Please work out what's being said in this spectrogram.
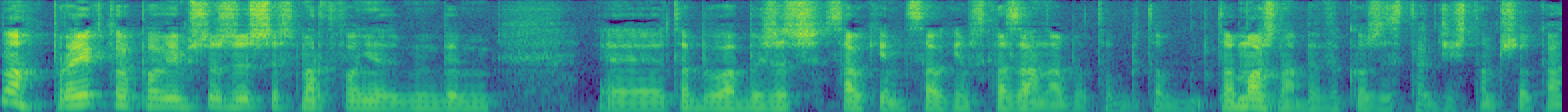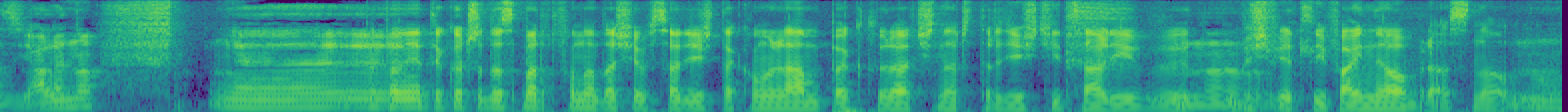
No, projektor powiem szczerze, jeszcze w smartfonie bym, to byłaby rzecz całkiem, całkiem skazana, bo to, to, to można by wykorzystać gdzieś tam przy okazji, ale no. yy, Pytanie tylko, czy do smartfona da się wsadzić taką lampę, która ci na 40 cali wy, No. wyświetli fajny obraz. No. no,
